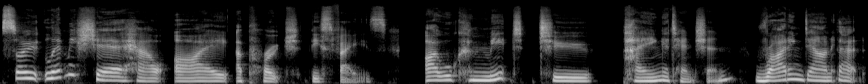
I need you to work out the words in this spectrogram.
So let me share how I approach this phase. I will commit to paying attention, writing down that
